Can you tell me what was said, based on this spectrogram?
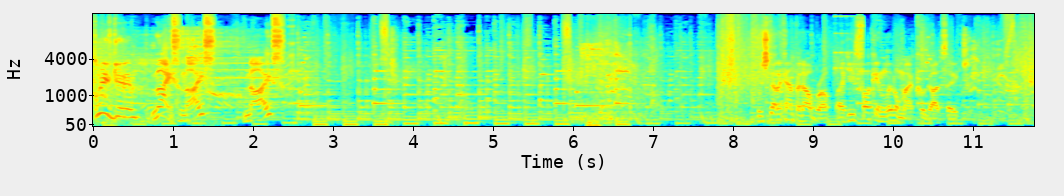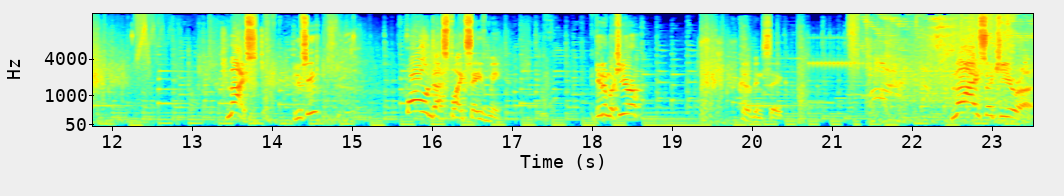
Please get him! Nice, nice, nice. We just gotta camp it out, bro. Like, he's fucking Little Mac, for God's sake. Nice! You see? Oh, that spike saved me. Get him, Akira! Could have been sick. Nice, Akira!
